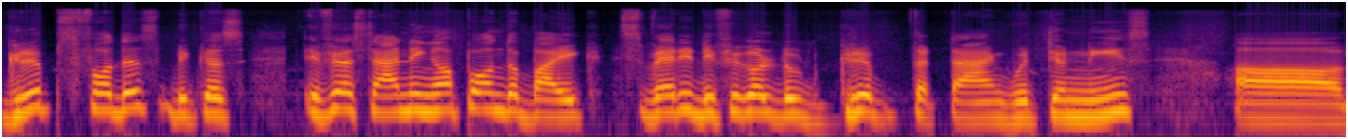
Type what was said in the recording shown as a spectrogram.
grips for this because if you're standing up on the bike it's very difficult to grip the tank with your knees uh,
